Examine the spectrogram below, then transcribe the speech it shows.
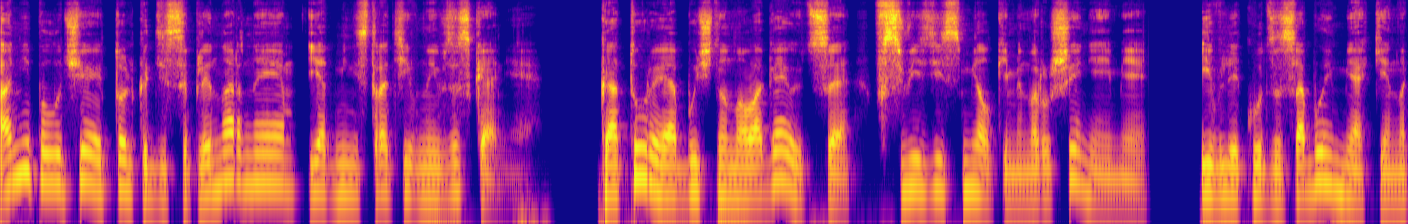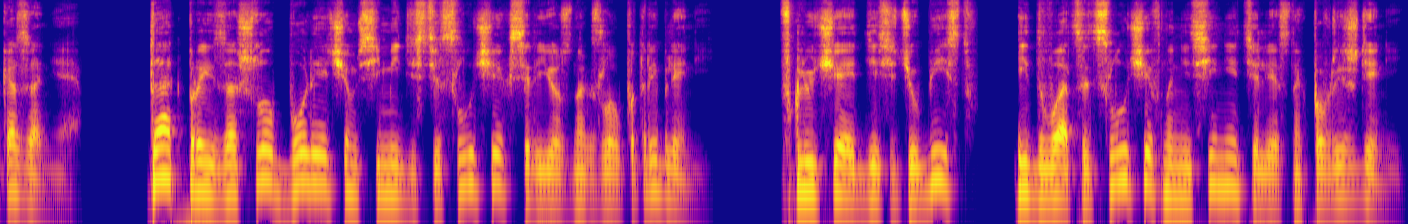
Они получают только дисциплинарные и административные взыскания, которые обычно налагаются в связи с мелкими нарушениями и влекут за собой мягкие наказания. Так произошло более чем в 70 случаях серьезных злоупотреблений, включая 10 убийств и 20 случаев нанесения телесных повреждений.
